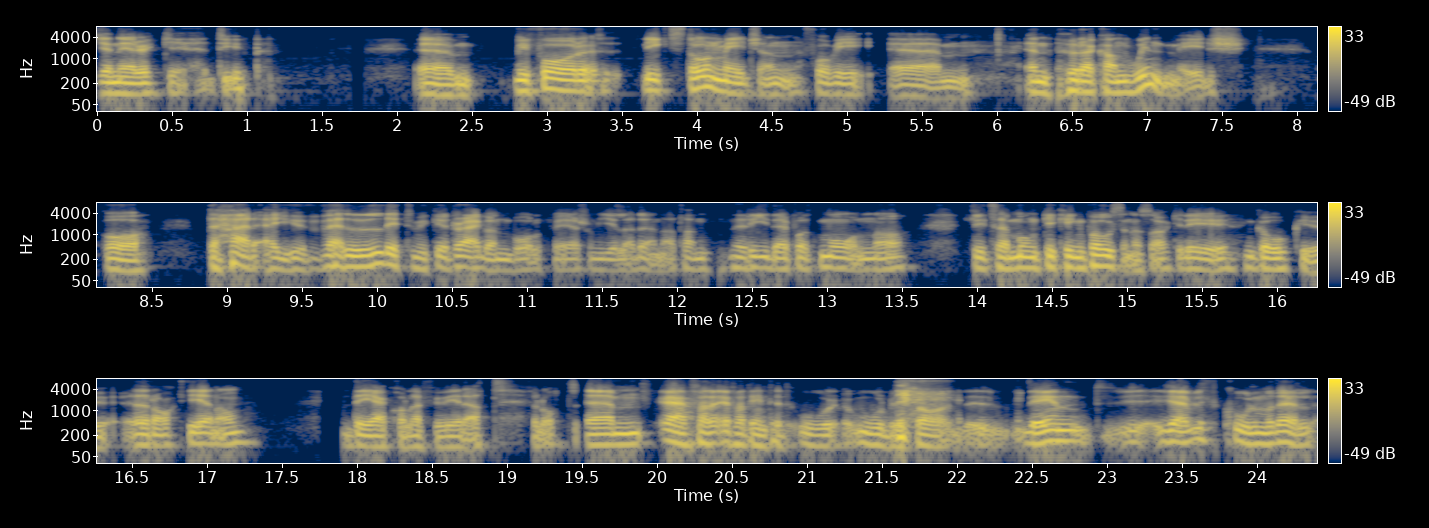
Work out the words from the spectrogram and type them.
generic typ. Um, vi får, likt Stone Magen, får vi um, en Huracan Wind Mage. Och det här är ju väldigt mycket Dragon Ball för er som gillar den. Att han rider på ett moln och lite så här Monkey King-posen och saker. Det är ju Goku rakt igenom. Det jag kollar förvirrat, förlåt. Um, jag, fattar, jag fattar inte ett ord, ord du sa. Det är en jävligt cool modell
